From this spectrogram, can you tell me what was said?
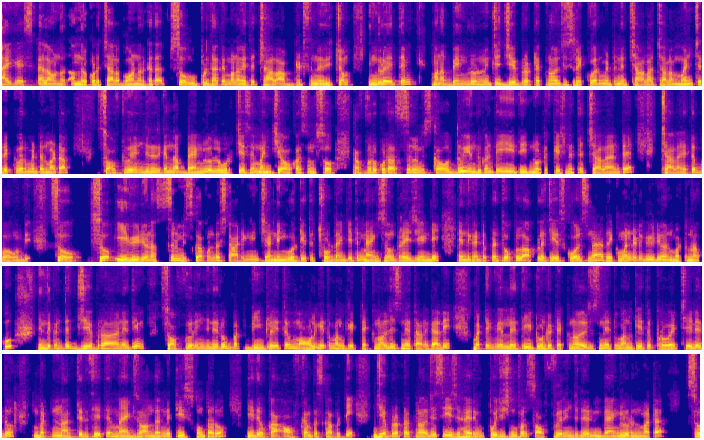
Hi guys ఎలా ఉన్నారు? అందరూ కూడా చాలా బాగున్నారు కదా? సో ఇప్పుడు దాకా మనం అయితే చాలా అప్డేట్స్ అనేది ఇచ్చాం. ఇందులో అయితే మన బెంగళూరు నుంచి జేబ్రో టెక్నాలజీస్ రిక్వైర్మెంట్ అనేది చాలా చాలా మంచి రిక్వైర్మెంట్ అన్నమాట. సాఫ్ట్వేర్ ఇంజనీర్ కింద బెంగళూరులో వర్క్ చేసే మంచి అవకాశం. సో ఎవ్వరు కూడా అస్సలు మిస్ కావద్దు. ఎందుకంటే ఇది నోటిఫికేషన్ అయితే చాలా అంటే చాలా అయితే బాగుంది. సో సో ఈ వీడియోని అస్సలు మిస్ కాకుండా స్టార్టింగ్ నుంచి ఎండింగ్ వరకు అయితే చూడడానికి అయితే మాక్సిమం ట్రై చేయండి. ఎందుకంటే ప్రతి ఒక్కరు అప్లై చేసుకోవాల్సిన రికమెండెడ్ వీడియో అనమాట నాకు. ఎందుకంటే జేబ్రా అనేది సాఫ్ట్వేర్ ఇంజనీర్ బట్ దీంట్లో అయితే మామూలుగా అయితే మనకి టెక్నాలజీస్ని అయితే అడగాలి. బట్ వీళ్ళైతే ఇటువంటి టెక్నాలజీస్ని అయితే మనకైతే ప్రొవైడ్ చేయలేదు. బట్ నాకు తెలిసి అయితే మాక్సిమం అందరినీ తీసుకుంటారు. ఇది ఒక ఆఫ్ క్యాంపస్ కాబట్టి. Zebra Technologies is hiring position for software engineer in Bengaluru అనమాట సో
